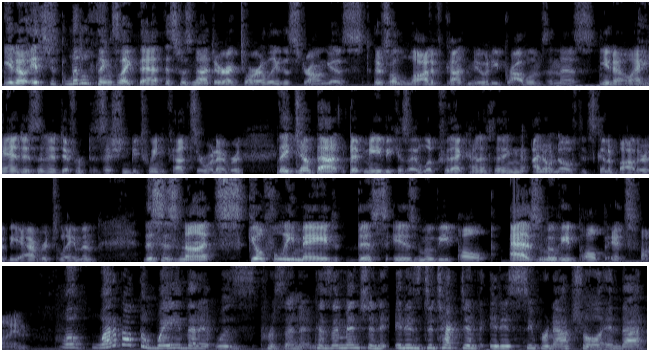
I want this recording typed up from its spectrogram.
you know, it's just little things like that. This was not directorially the strongest. There's a lot of continuity problems in this. You know, a hand is in a different position between cuts or whatever. They jump out at me because I look for that kind of thing. I don't know if it's going to bother the average layman. This is not skillfully made. This is movie pulp. As movie pulp, it's fine. Well, what about the way that it was presented? Because I mentioned it is detective, it is supernatural, and that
